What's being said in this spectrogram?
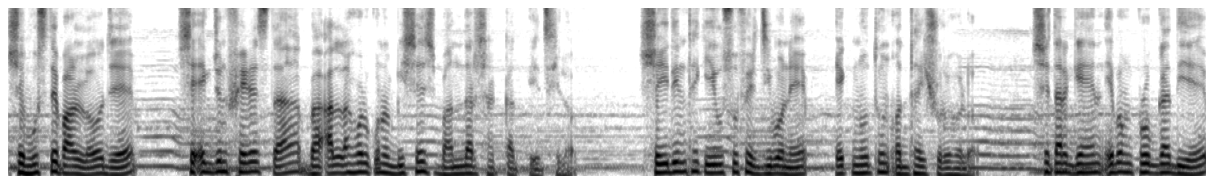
সে বুঝতে পারল যে সে একজন ফেরেস্তা বা আল্লাহর কোনো বিশেষ বান্দার সাক্ষাৎ পেয়েছিল। সেই দিন থেকে ইউসুফের জীবনে এক নতুন অধ্যায় শুরু হলো। সে তার জ্ঞান এবং প্রজ্ঞা দিয়ে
